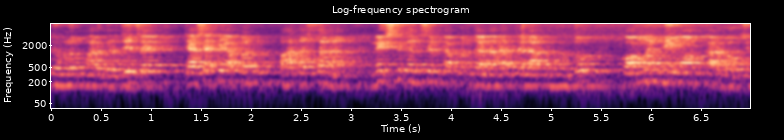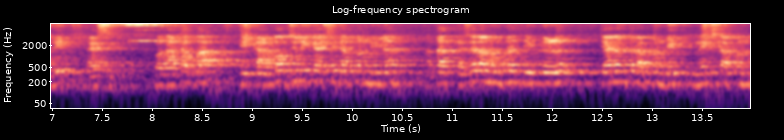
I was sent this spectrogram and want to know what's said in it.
ठेवणं फार गरजेचं आहे. त्यासाठी आपण पाहत असताना नेक्स्ट कन्सेप्ट आपण जाणार आहोत. त्याला आपण म्हणतो common name of carboxylic acid मग आता पहा हे कार्बॉक्सिलिक ऍसिड आपण लिहिलं. आता कशाला म्हणतात हे कळलं? त्यानंतर आपण नेक्स्ट आपण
